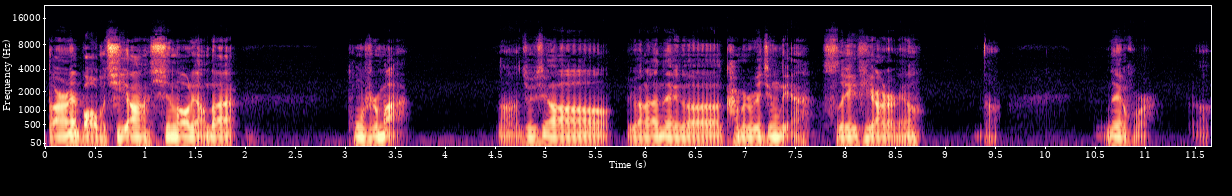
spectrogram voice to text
当然也保不齐啊，新老两代同时卖，啊，就像原来那个凯美瑞经典四 AT 二点零，啊，那会儿啊，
